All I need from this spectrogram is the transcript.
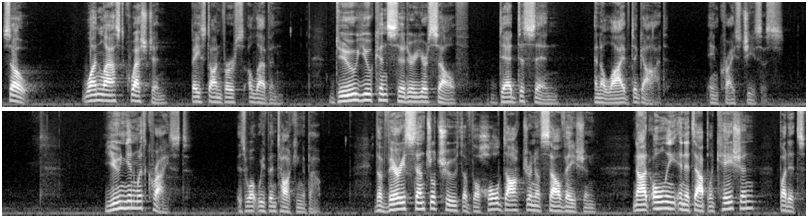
So, one last question based on verse 11 Do you consider yourself dead to sin and alive to God in Christ Jesus? Union with Christ is what we've been talking about the very central truth of the whole doctrine of salvation not only in its application, but its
